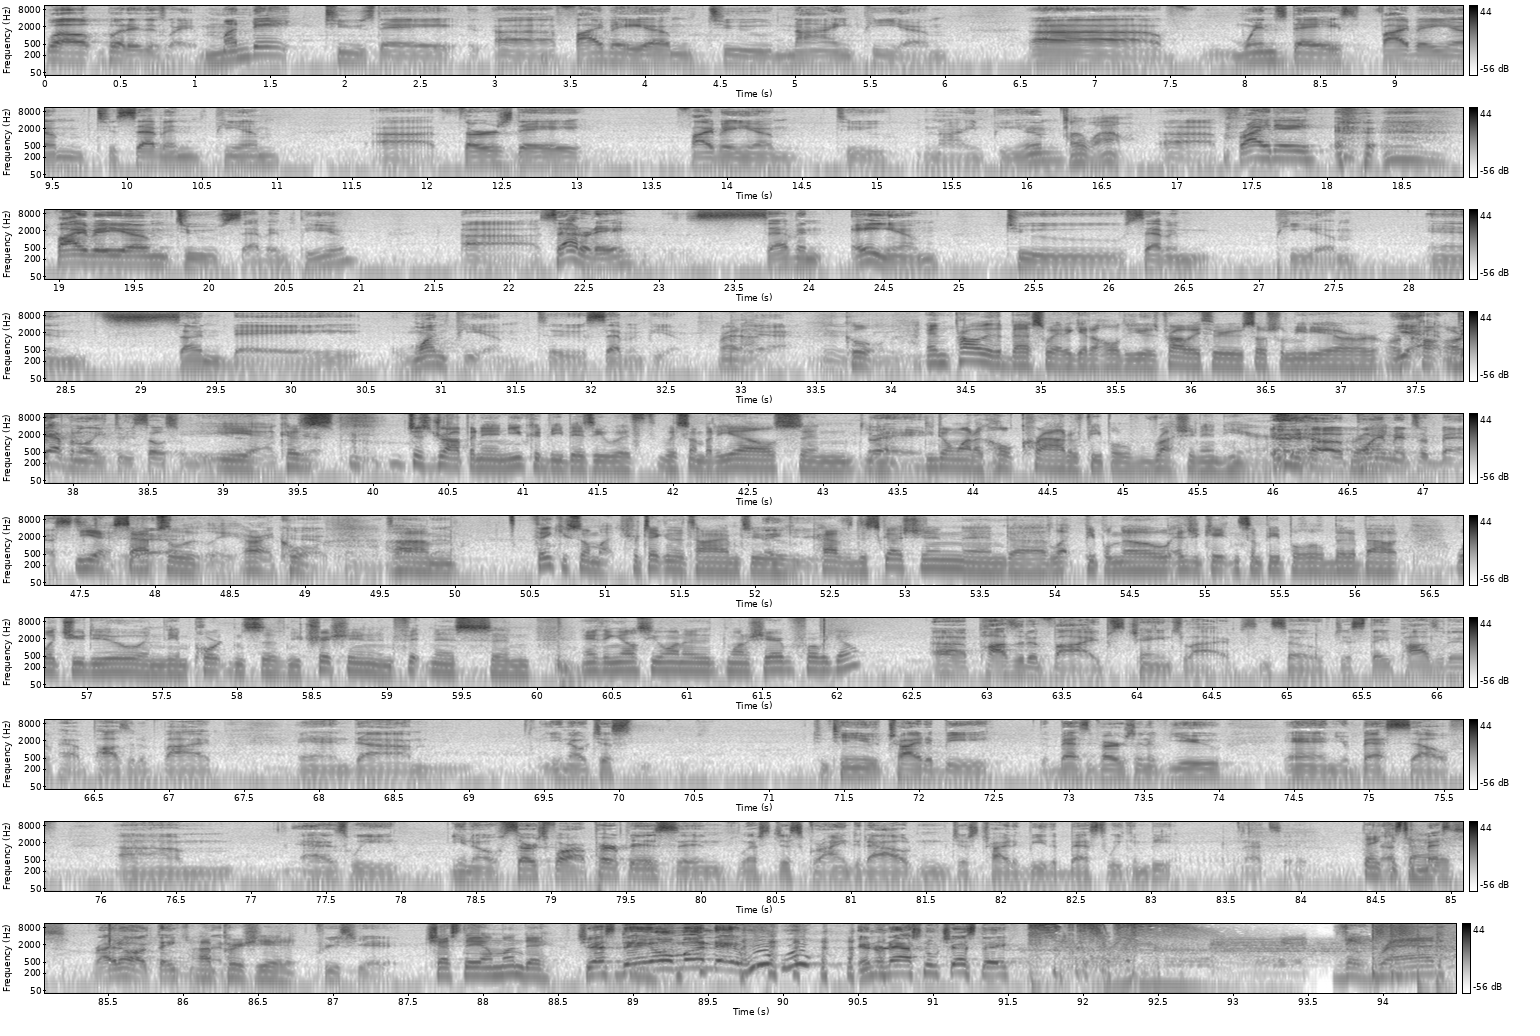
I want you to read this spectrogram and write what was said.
Well, put it this way: Monday, Tuesday, uh, 5 a.m. to 9 p.m. Uh, Wednesdays, 5 a.m. to 7 p.m. Uh, Thursday, 5 a.m. to 9 p.m. Oh, wow. Uh, Friday, 5 a.m. to 7 p.m. Uh, Saturday, 7 a.m. to 7 p.m. And Sunday, 1 p.m. to 7 p.m. Right on. Yeah. Cool. And probably the best way to get a hold of you is probably through social media or, or Yeah, call, or, definitely through social media. Yeah, because just dropping in, you could be busy with, with somebody else, and you, know, you don't want a whole crowd of people rushing in here. Yeah, appointments are best. yes, Yeah. absolutely. All right, cool. Yeah, um. Thank you so much for taking the time to have the discussion and uh, let people know, educating some people a little bit about what you do and the importance of nutrition and fitness and anything else you want to want to share before we go. uh, positive vibes change lives, and so just stay positive, have a positive vibe, and um, you know just continue to try to be the best version of you and your best self um, as we you know search for our purpose and let's just grind it out and just try to be the best we can be. That's it. Thank you, That's the Titus. mess- Right on. Thank you. I man. appreciate it. Appreciate it. Chess day on Monday. Chess Day on Monday. whoop, whoop. International Chess Day. The Rad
